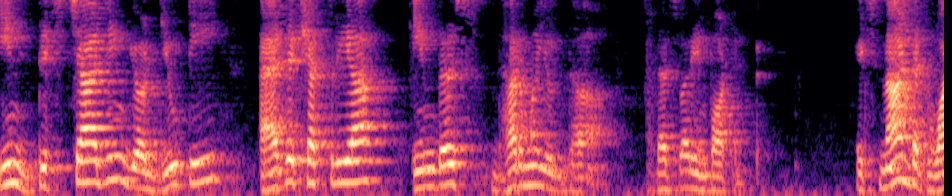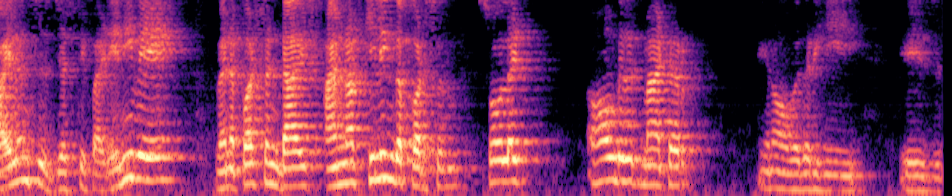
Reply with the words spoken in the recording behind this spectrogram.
In discharging your duty as a kshatriya in this dharma yuddha that's very important. It's not that violence is justified. Anyway when a person dies i'm not killing the person so like how does it matter you know whether he is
